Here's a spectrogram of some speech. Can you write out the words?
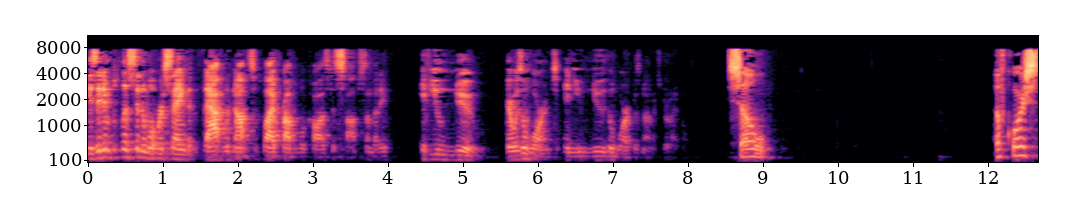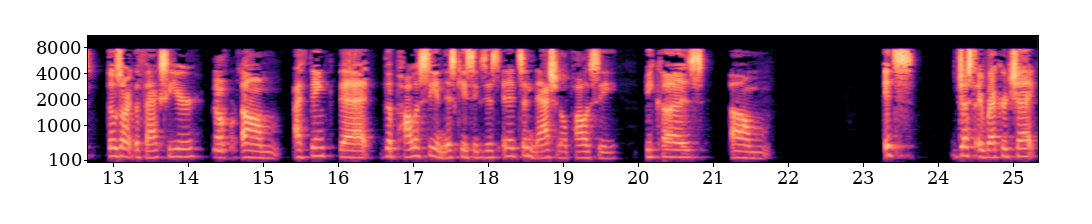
is it implicit in what we're saying that that would not supply probable cause to stop somebody? If you knew there was a warrant and you knew the warrant was non-extraditable. So, of course, those aren't the facts here. No, of course. Um, I think that the policy in this case exists, and it's a national policy because um, it's just a record check.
